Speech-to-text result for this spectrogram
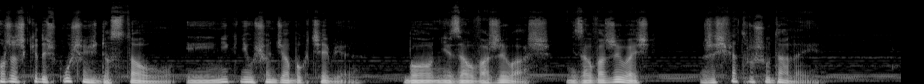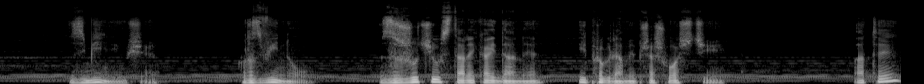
Możesz kiedyś usiąść do stołu i nikt nie usiądzie obok ciebie, bo nie zauważyłaś, nie zauważyłeś, że świat ruszył dalej. Zmienił się, rozwinął, zrzucił stare kajdany i programy przeszłości. A ty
